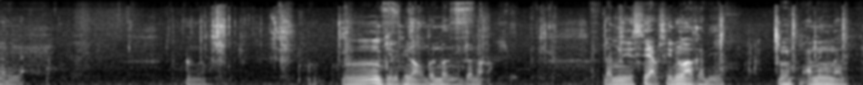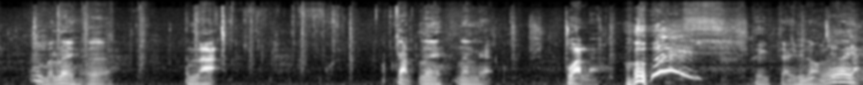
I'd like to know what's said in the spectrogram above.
นั่นแหละอืมอืมกินพี่น้องเพิ่นเบิ่งจนเนาะแล้วมันสิเสียบสีนัวก็ดี อืมอันหนึงนั่นกินไปเลย เออนั่นละ จัดเลยนั่นแหละทวนล่ะถึกใจพี่น้องเอ้ยใหญ่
